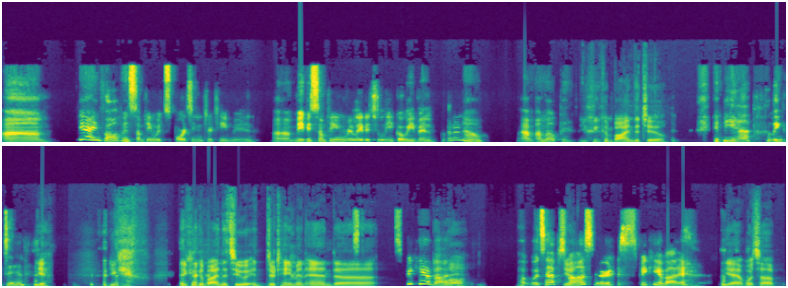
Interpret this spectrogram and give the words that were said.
um, yeah, involving something with sports and entertainment. Um, maybe something related to legal, even. I don't know. I'm I'm open. You can combine the two. Hit me up, LinkedIn. yeah, you can. You can combine the two, entertainment and uh, Speaking about it, what's up, sponsors? Yeah. Speaking about it. yeah, what's up?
